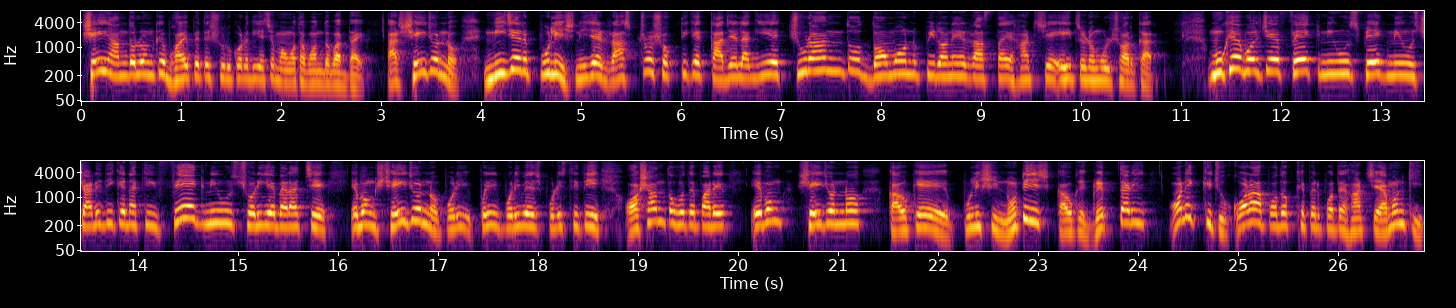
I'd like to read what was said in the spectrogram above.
সেই আন্দোলনকে ভয় পেতে শুরু করে দিয়েছে মমতা বন্দ্যোপাধ্যায়। আর সেই জন্য নিজের পুলিশ, নিজের রাষ্ট্রশক্তিকে কাজে লাগিয়ে চূড়ান্ত দমন পীড়নের রাস্তায় হাঁটছে এই তৃণমূল সরকার। মুখে বলছে ফেক নিউজ ফেক নিউজ চারিদিকে নাকি ফেক নিউজ ছড়িয়ে বেড়াচ্ছে এবং সেই জন্য পরি- পরি- পরিবেশ, পরিস্থিতি অশান্ত হতে পারে এবং সেই জন্য কাউকে পুলিশি নোটিশ কাউকে গ্রেপ্তারি, অনেক কিছু কড়া পদক্ষেপের পথে হাঁটছে। এমনকি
